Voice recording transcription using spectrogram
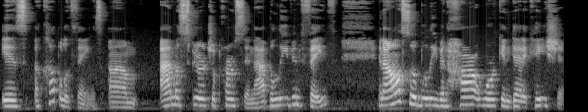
is a couple of things. Um, I'm a spiritual person. I believe in faith, and I also believe in hard work and dedication.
